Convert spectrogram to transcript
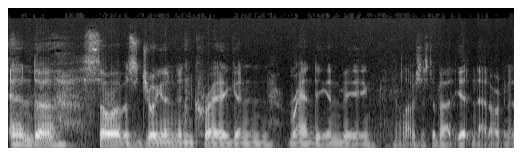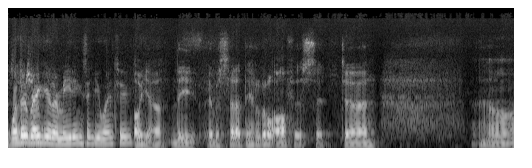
And uh, so it was Julian and Craig and Randy and me. Well, that was just about it in that organization. Were there regular meetings that you went to? Oh yeah, the it was set up. They had a little office at uh, oh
